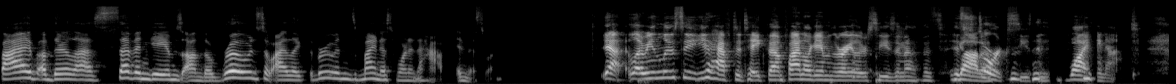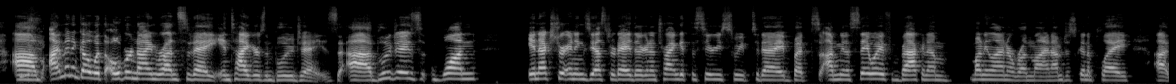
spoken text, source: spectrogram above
five of their last seven games on the road. So I like the Bruins minus one and a half in this one. Yeah, I mean, Lucy, you have to take them. Final game of the regular season of this historic season. Why not? Um, I'm going to go with over nine runs today in Tigers and Blue Jays. Uh, Blue Jays won in extra innings yesterday. They're going to try and get the series sweep today, but I'm going to stay away from backing them money line or run line. I'm just going to play uh,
